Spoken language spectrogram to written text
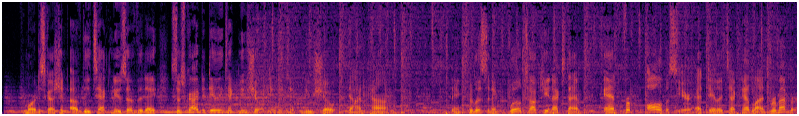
For more discussion of the tech news of the day, subscribe to Daily Tech News Show at dailytechnewsshow.com. Thanks for listening. We'll talk to you next time. And from all of us here at Daily Tech Headlines, remember,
